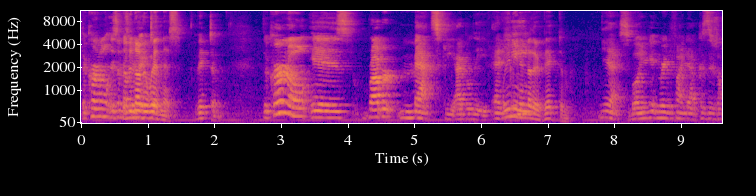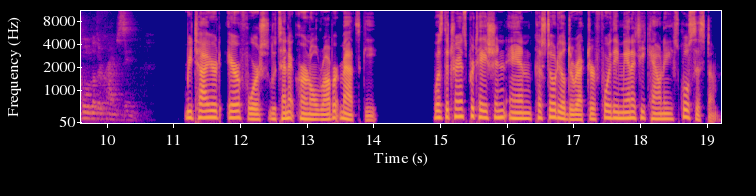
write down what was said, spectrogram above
the colonel is Is another, another victim. witness. victim. The colonel is Robert Matzke, I believe. And What do you he, mean another victim? Yes. Well, you're getting ready to find out because there's a whole other crime scene. Retired Air Force Lieutenant Colonel Robert Matzke was the transportation and custodial director for the Manatee County school system.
